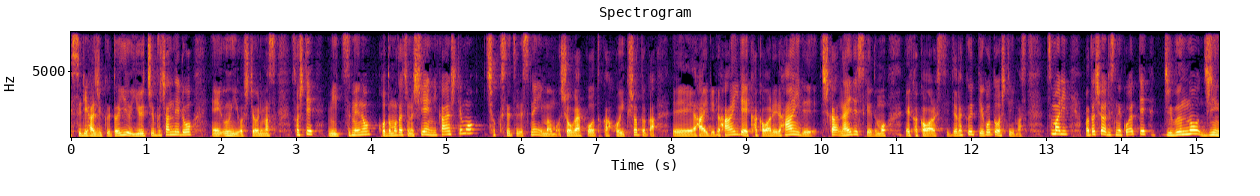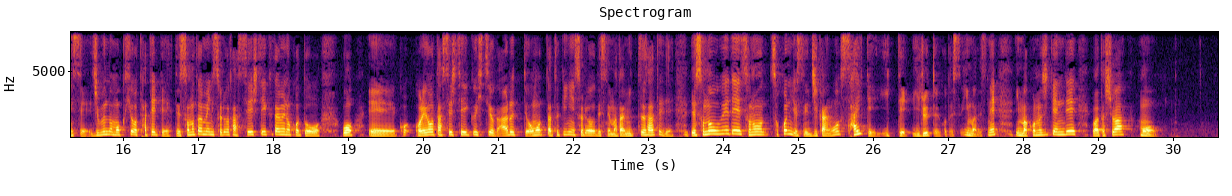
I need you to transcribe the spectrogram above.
スリハ塾という YouTube チャンネルを運用しております。そして3つ目の子供たちの支援に関しても直接ですね、今も小学校とか保育所とか、え入れる範囲で関われる範囲でしかないですけれども、え関わらせていただくっていうことをしています。つまり私はですね、こうやって自分の人生、自分の目標を立てて、で、そのためにそれを達成していくためのことを、えー、これを達成していく必要があるって思った時にそれをですね、また3つ立てて、で、その上でその、そこにですね、時間を割いていっているということです。今ですね、今この時点で私はもう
